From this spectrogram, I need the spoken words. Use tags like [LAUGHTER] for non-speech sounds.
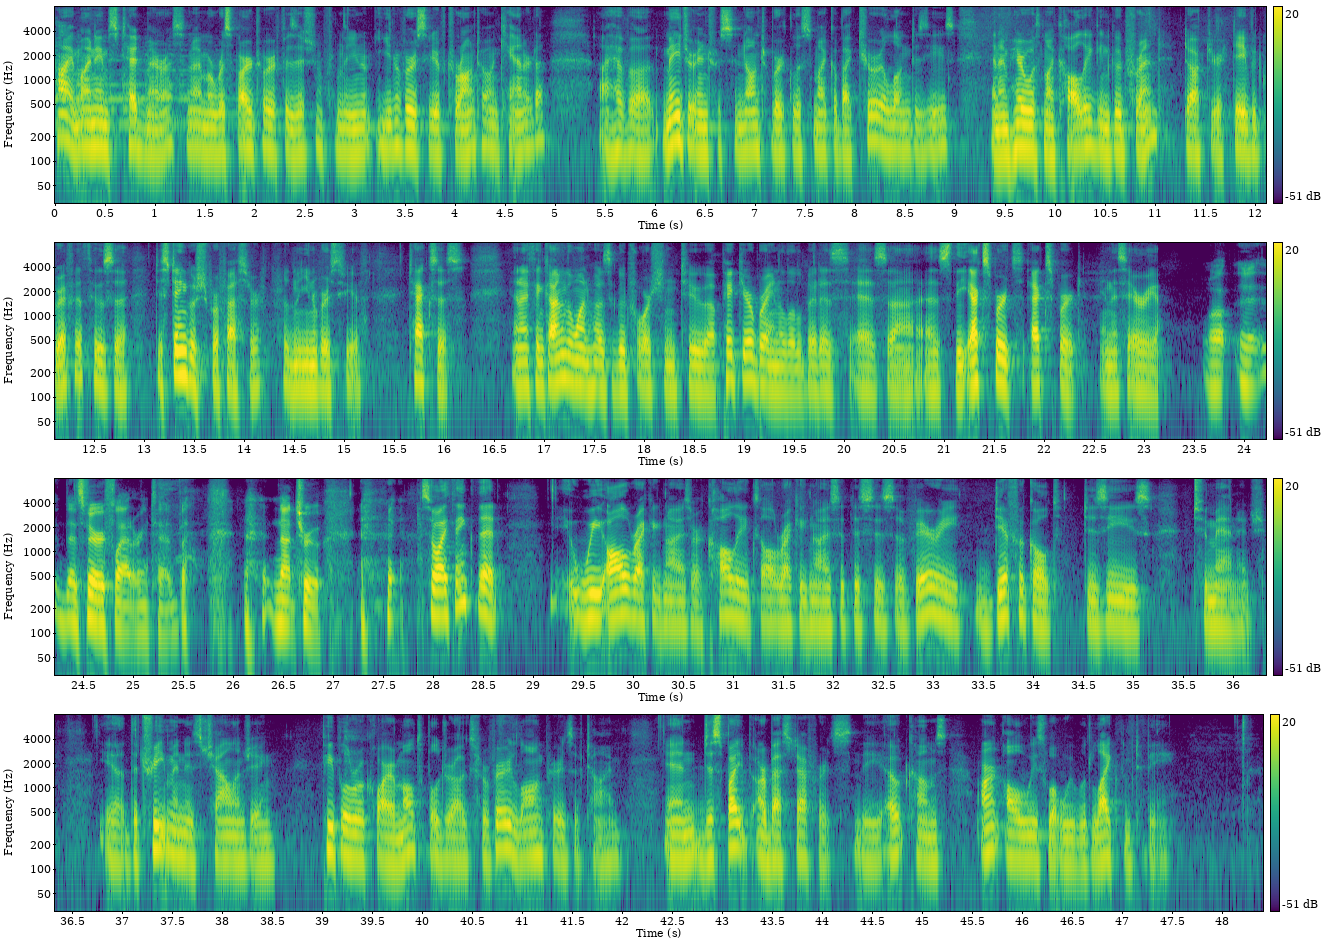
Hi, my name is Ted Marras, and I'm a respiratory physician from the Uni University of Toronto in Canada. I have a major interest in non-tuberculous mycobacterial lung disease, and I'm here with my colleague and good friend, Dr. David Griffith, who's a distinguished professor from the University of Texas. And I think I'm the one who has the good fortune to uh, pick your brain a little bit as, as, uh, as the expert's expert in this area. Well, uh, that's very flattering, Ted, but [LAUGHS] not true. [LAUGHS] so I think that we all recognize, our colleagues all recognize that this is a very difficult disease to manage. Yeah, the treatment is challenging. People require multiple drugs for very long periods of time. And despite our best efforts, the outcomes aren't always what we would like them to be.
